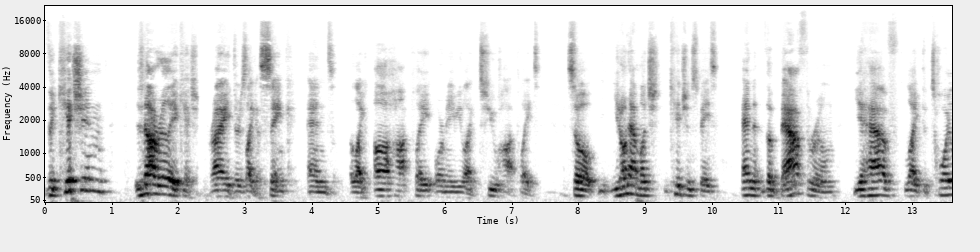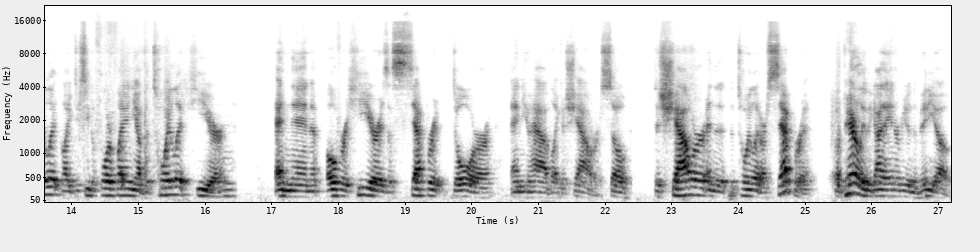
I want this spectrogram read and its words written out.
The kitchen is not really a kitchen, right? There's like a sink and like a hot plate or maybe like two hot plates. So you don't have much kitchen space. And the bathroom, you have like the toilet, like do you see the floor plan? You have the toilet here, and then over here is a separate door, and you have like a shower. So the shower and the, the toilet are separate. But apparently, the guy they interviewed in the video,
